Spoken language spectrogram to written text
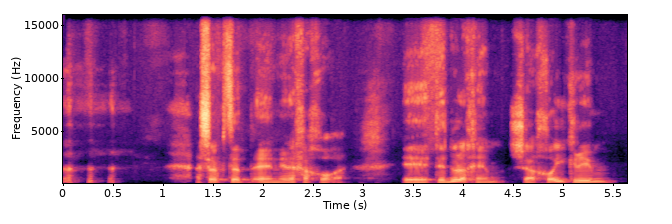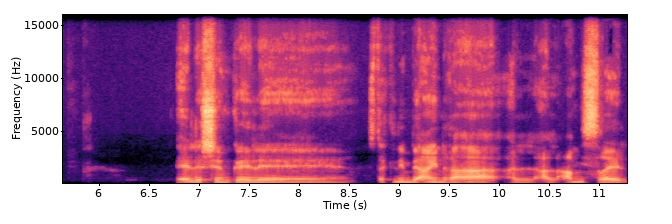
עכשיו קצת אה, נלך אחורה. אה, תדעו לכם שהחויקרים, אלה שהם כאלה, מסתכלים בעין רעה על, על עם ישראל,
